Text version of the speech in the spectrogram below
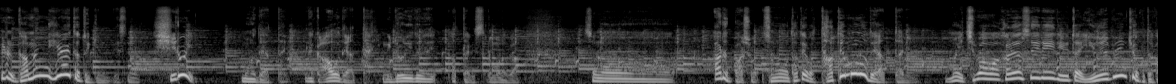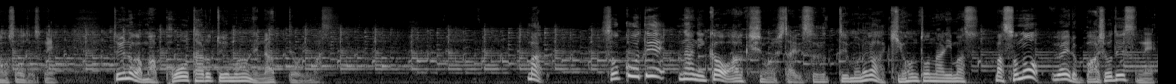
ゆる画面に開いた時にですね白いものであったりなんか青であったり緑色であったりするものがそのある場所その例えば建物であったり、まあ、一番分かりやすい例で言ったら郵便局とかもそうですね。というのがまあポータルというものになっております。まあそこで何かをアクションしたりするっていうものが基本となります。まあそのいわゆる場所ですね。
